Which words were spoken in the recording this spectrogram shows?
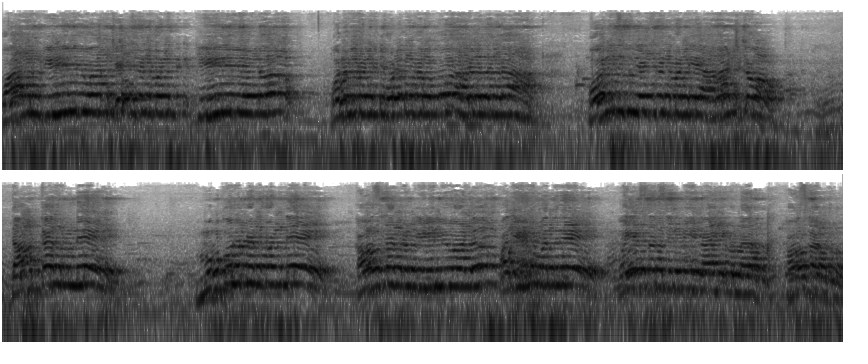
వాళ్ళు టీడీపీ వాళ్ళు చేసినటువంటి టీడీపీలో ఉన్నటువంటి కూటమి అదేవిధంగా పోలీసులు చేసినటువంటి అరాచకం దగ్గర నుండి ముగ్గురు ఉన్నటువంటి కౌన్సిలర్లు టీడీపీ వాళ్ళు పదిహేడు మంది వైఎస్ఆర్సీపీ నాయకులు ఉన్నారు కౌన్సిలర్లు.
